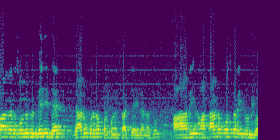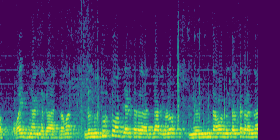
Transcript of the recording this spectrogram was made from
ಭಾಗದ ಸೌಲಭ್ಯಗಳೇನಿದೆ ಯಾರೂ ಕೂಡ ನಾವು ಪಡ್ಕೊಳ್ಳೋಕೆ ಸಾಧ್ಯ ಇಲ್ಲ ಅನ್ನೋದು. ಆ ರೀ, ಆ ಕಾರಣಕ್ಕೋಸ್ಕರ ಇದೊಂದು ವೈಜ್ಞಾನಿಕ ಕಾರ್ಯಕ್ರಮ, ಇದೊಂದು ತುರ್ತು ಅಂತ ಹೇಳ್ತಾರೆ ಅಧಿಕಾರಿಗಳು. ಇಂತಹ ಒಂದು ಕೆಲಸಗಳನ್ನು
